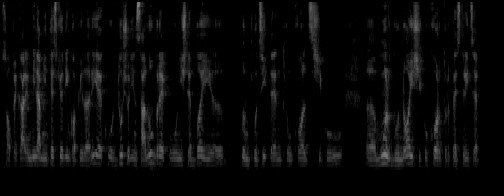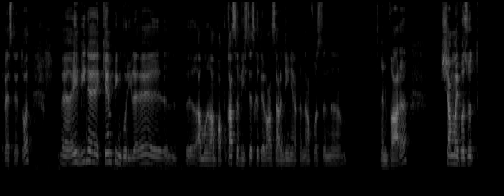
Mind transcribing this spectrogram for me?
sau pe care mi le amintesc eu din copilărie, cu dușuri insalubre, cu niște băi împuțite într-un colț și cu mult gunoi și cu corturi pestrițe peste tot. Eh, ei bine, campingurile, eh, am, am apucat să vizitez câteva în Sardinia când am fost în, eh, în vară și am mai văzut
